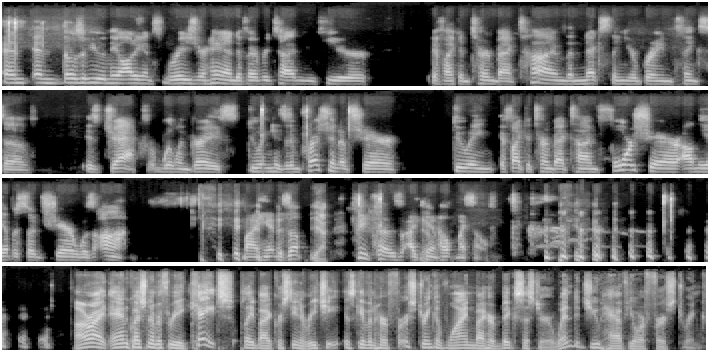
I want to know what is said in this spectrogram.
And and those of you in the audience, raise your hand if every time you hear "If I Can Turn Back Time," the next thing your brain thinks of is Jack from Will and Grace doing his impression of Cher, doing "If I Could Turn Back Time" for Cher on the episode Cher was on. My hand is up yeah. because I can't help myself. All right, and question number three: Kate, played by Christina Ricci, is given her first drink of wine by her big sister. When did you have your first drink?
